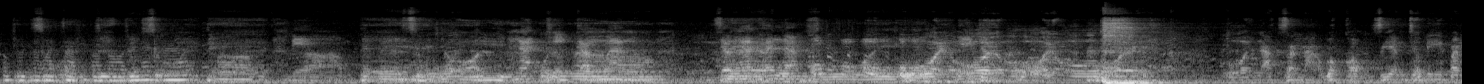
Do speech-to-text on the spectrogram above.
ขอบคุณรางวัลจากตลอด้วยนะคะเนี่ยสุดยอดนะที่กำลังเจ้าหน้าที่หลังโอ้ยโอ้ยโอ้ยโอ้ย เสียงจะมีปัญ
